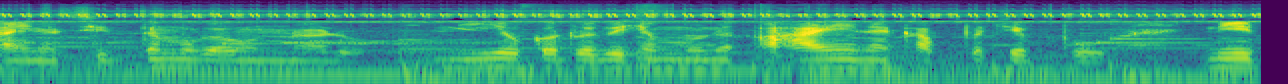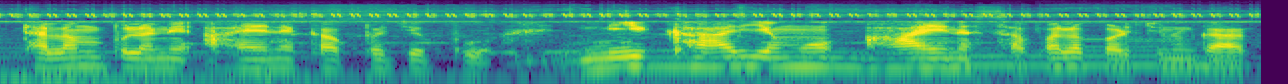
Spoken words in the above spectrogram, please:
ఆయన సిద్ధముగా ఉన్నాడు. నీ యొక్క హృదయమును ఆయన కప్పచెప్పు నీ తలంపులని ఆయన కప్పచెప్పు నీ కార్యము ఆయన సఫలపరచును కాదు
